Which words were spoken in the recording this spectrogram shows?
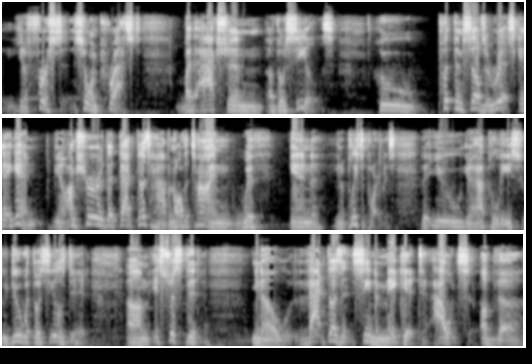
you know first so impressed by the action of those seals who put themselves at risk. And again you know i'm sure that that does happen all the time within you know police departments that you you know have police who do what those seals did. Um, it's just that you know that doesn't seem to make it out of the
